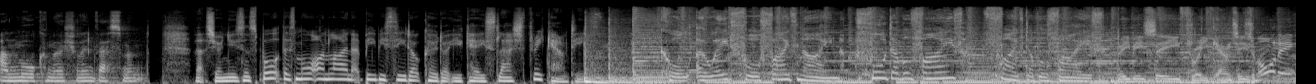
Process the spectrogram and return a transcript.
and more commercial investment. That's your news and sport. There's more online at bbc.co.uk slash three counties. Call 08459 455 555. BBC Three Counties. Morning.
